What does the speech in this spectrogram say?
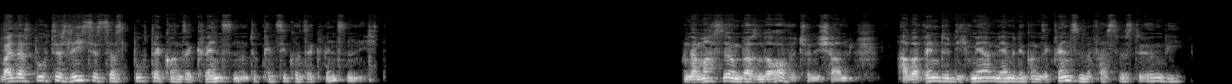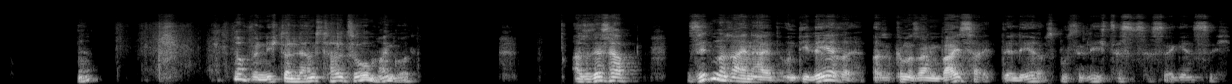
Weil das Buch des Lichts ist das Buch der Konsequenzen und du kennst die Konsequenzen nicht. Und dann machst du irgendwas und darauf wird schon nicht schaden. Aber wenn du dich mehr, mehr mit den Konsequenzen befasst, wirst du irgendwie. Ne? Ja, wenn nicht, dann lernst halt so, mein Gott. Also deshalb Sittenreinheit und die Lehre, also kann man sagen Weisheit der Lehre, das Buch des Lichts, das, das ergänzt sich.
